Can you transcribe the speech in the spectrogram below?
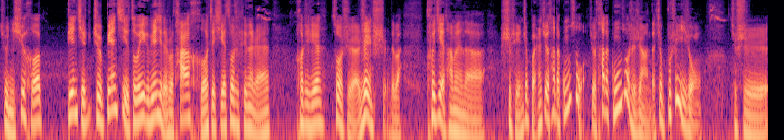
就你去和编辑，就是编辑作为一个编辑来说，他和这些做视频的人。和这些作者认识，对吧？推荐他们的视频，这本身就是他的工作，就是他的工作是这样的，这不是一种就是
